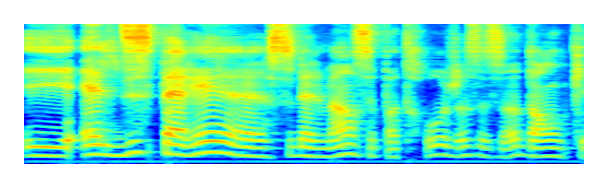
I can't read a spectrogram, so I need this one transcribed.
Et elle disparaît soudainement, c'est pas trop, c'est ça. Donc,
